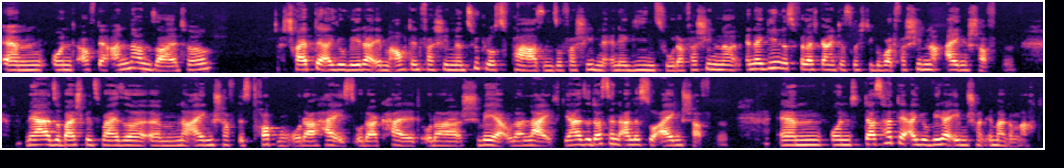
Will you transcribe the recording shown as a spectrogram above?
Ähm, und auf der anderen Seite schreibt der Ayurveda eben auch den verschiedenen Zyklusphasen so verschiedene Energien zu oder verschiedene Energien ist vielleicht gar nicht das richtige Wort, verschiedene Eigenschaften. Ja, also beispielsweise ähm, eine Eigenschaft ist trocken oder heiß oder kalt oder schwer oder leicht. Ja, also das sind alles so Eigenschaften. Ähm, und das hat der Ayurveda eben schon immer gemacht,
